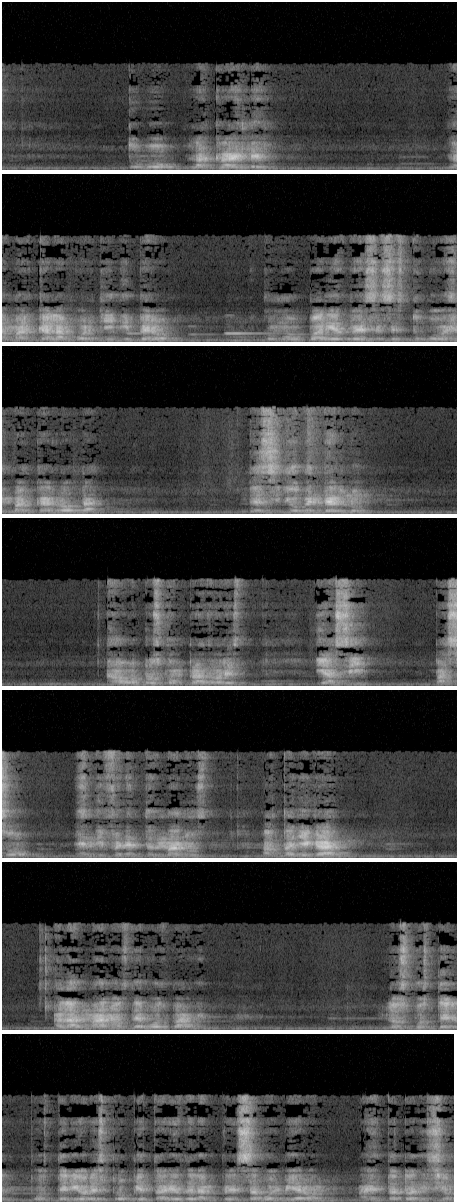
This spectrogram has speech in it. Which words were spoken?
tuvo la Chrysler, la marca Lamborghini, pero como varias veces estuvo en bancarrota, decidió venderlo a otros compradores y así pasó en diferentes manos hasta llegar a las manos de Volkswagen. Los posteriores propietarios de la empresa volvieron a esta tradición,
